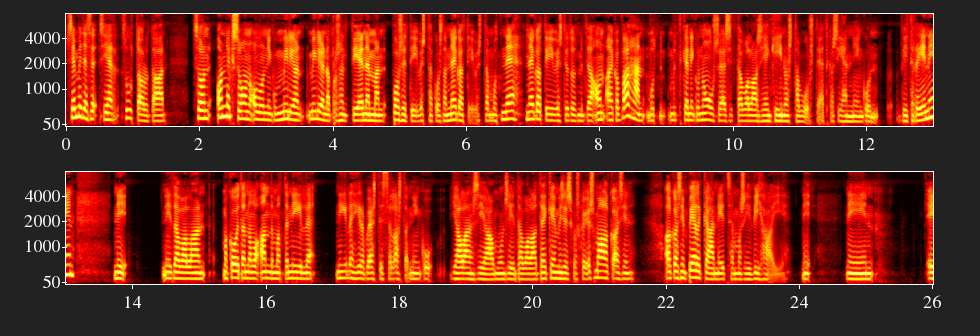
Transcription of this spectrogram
se, miten se, siihen suhtaudutaan – se on, onneksi se on ollut niin kuin miljoon, miljoona prosenttia enemmän positiivista kuin sitä negatiivista, mutta ne negatiiviset jutut, mitä on aika vähän, mutta mitkä niin kuin nousee sitten tavallaan siihen kiinnostavuuteen, että siihen niin kuin vitriiniin, niin, niin tavallaan mä koitan olla antamatta niille, niille hirveästi sellaista niin kuin jalansijaa mun siinä tavallaan tekemisessä, koska jos mä alkaisin, alkaisin pelkää niitä semmoisia vihaajia, niin, niin ei,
